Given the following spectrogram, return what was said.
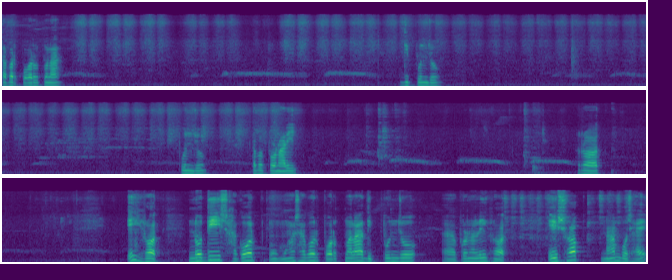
তারপর পর্বতমালা দ্বীপপুঞ্জ। পুঞ্জ, তারপর প্রণালী। হ্রদ। এই হ্রদ নদী, সাগর, মহাসাগর, পর্বতমালা, দ্বীপপুঞ্জ প্রণালী, হ্রদ এইসব নাম বোঝায়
